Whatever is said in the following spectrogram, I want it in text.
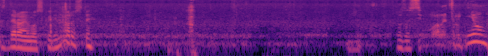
Здираємо з нарости. Позасівали трутнем.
